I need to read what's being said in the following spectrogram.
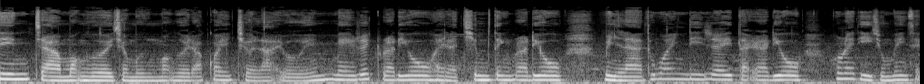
Xin chào mọi người, chào mừng mọi người đã quay trở lại với Magic Radio hay là Chiêm Tinh Radio. Mình là Thu Anh DJ tại radio. Hôm nay thì chúng mình sẽ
